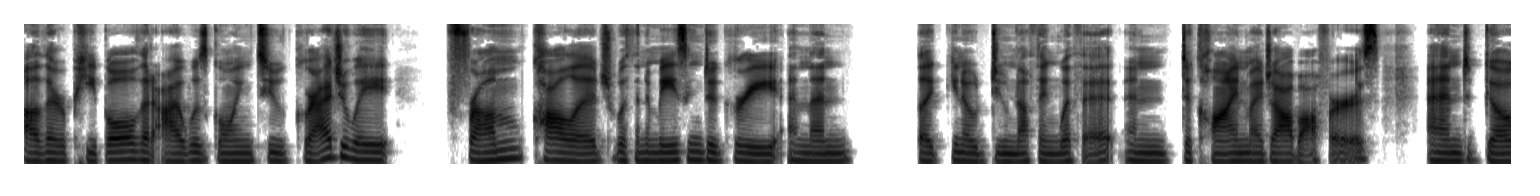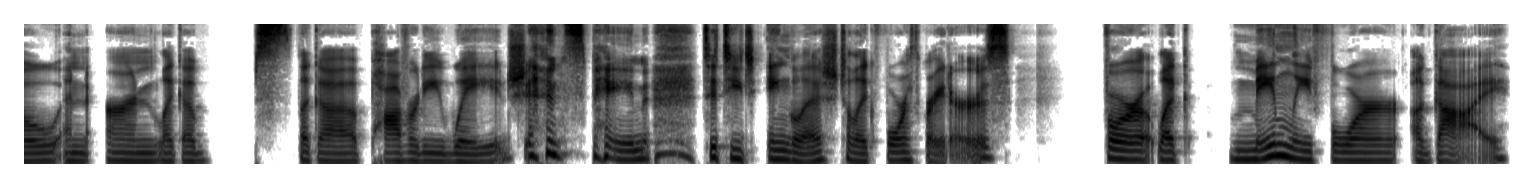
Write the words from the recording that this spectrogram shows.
other people that I was going to graduate from college with an amazing degree and then like, you know, do nothing with it and decline my job offers and go and earn like a like a poverty wage in Spain to teach English to like fourth graders for like mainly for a guy,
